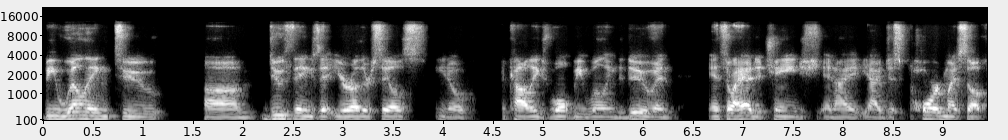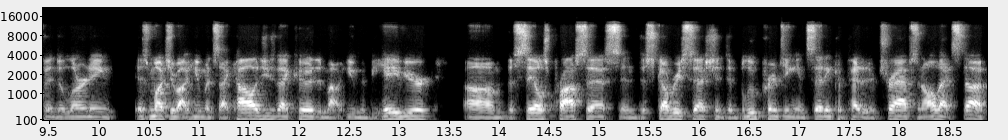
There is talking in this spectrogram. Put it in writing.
be willing to um, do things that your other sales, you know, colleagues won't be willing to do. And and so I had to change, and I I just poured myself into learning as much about human psychology as I could, about human behavior, um, the sales process, and discovery sessions, and blueprinting, and setting competitive traps, and all that stuff.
